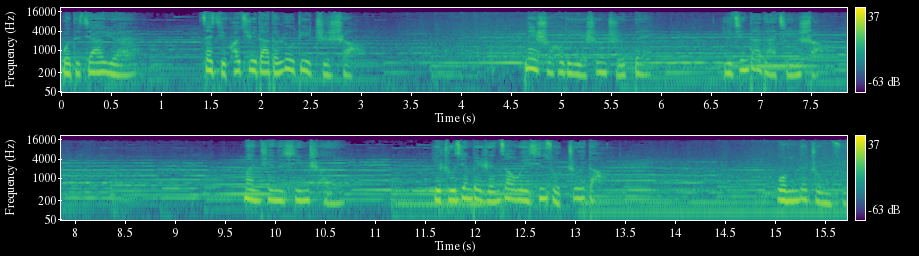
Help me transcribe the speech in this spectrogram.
我的家园在几块巨大的陆地之上。那时候的野生植被已经大大减少，漫天的星辰也逐渐被人造卫星所遮挡。我们的种族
